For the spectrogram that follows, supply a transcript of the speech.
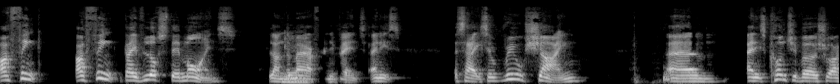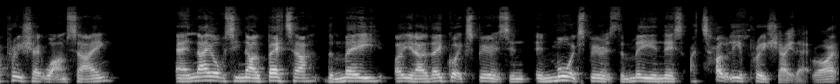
I think I think they've lost their minds, London yeah. Marathon events, and it's I say it's a real shame, um, and it's controversial. I appreciate what I'm saying, and they obviously know better than me. Uh, you know, they've got experience in, in more experience than me in this. I totally appreciate that, right?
